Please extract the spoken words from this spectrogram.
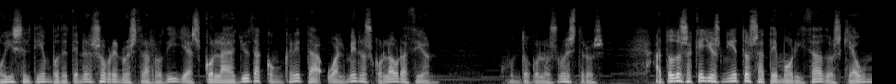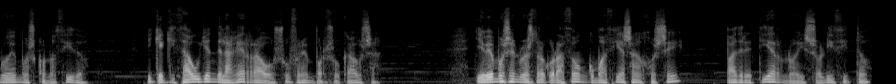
Hoy es el tiempo de tener sobre nuestras rodillas, con la ayuda concreta o al menos con la oración, junto con los nuestros, a todos aquellos nietos atemorizados que aún no hemos conocido y que quizá huyen de la guerra o sufren por su causa. Llevemos en nuestro corazón, como hacía San José, Padre tierno y solícito,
